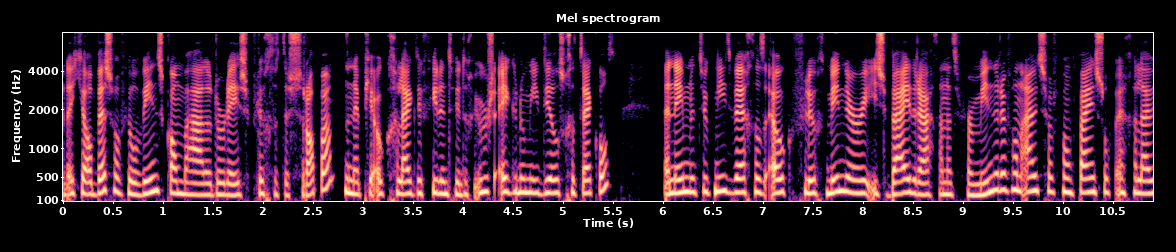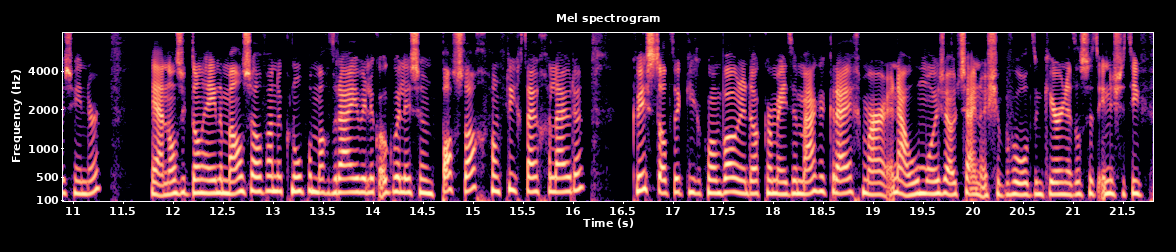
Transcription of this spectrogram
dat je al best wel veel winst kan behalen door deze vluchten te schrappen. Dan heb je ook gelijk de 24-uurs-economie deels getackeld. En neemt natuurlijk niet weg dat elke vlucht minder iets bijdraagt aan het verminderen van uitstoot van fijnstof en geluidshinder. Ja, en als ik dan helemaal zelf aan de knoppen mag draaien, wil ik ook wel eens een pasdag van vliegtuiggeluiden. Ik wist dat ik hier kwam wonen, dat ik ermee te maken krijg. Maar nou, hoe mooi zou het zijn als je bijvoorbeeld een keer, net als het initiatief,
